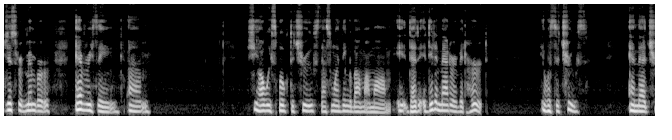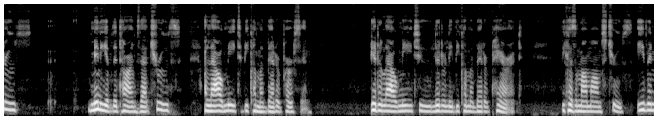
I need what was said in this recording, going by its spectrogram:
just remember everything, um, she always spoke the truth. That's one thing about my mom. It that it didn't matter if it hurt. It was the truth. And that truth many of the times that truth allowed me to become a better person. It allowed me to literally become a better parent because of my mom's truth. Even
